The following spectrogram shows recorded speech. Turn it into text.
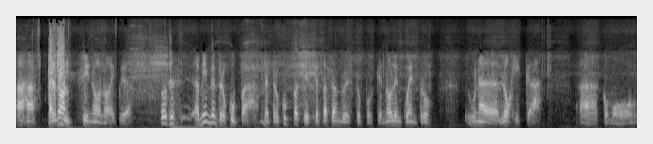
Ajá. Perdón. Sí, no, no, hay cuidado. Entonces, a mí me preocupa, me preocupa que esté pasando esto porque no le encuentro una lógica como,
